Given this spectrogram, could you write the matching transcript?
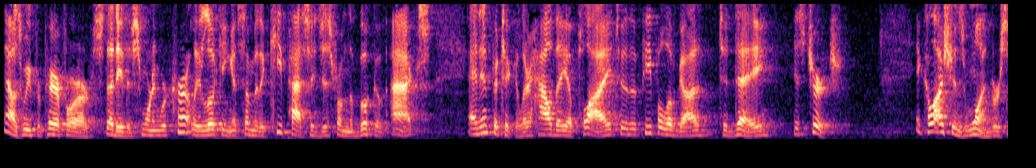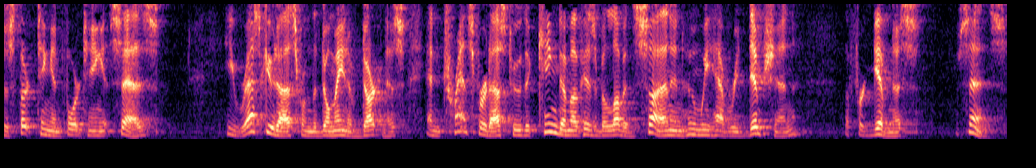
Now, as we prepare for our study this morning, we're currently looking at some of the key passages from the book of Acts, and in particular, how they apply to the people of God today, His church. In Colossians 1, verses 13 and 14, it says, He rescued us from the domain of darkness and transferred us to the kingdom of His beloved Son, in whom we have redemption the forgiveness of sins.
